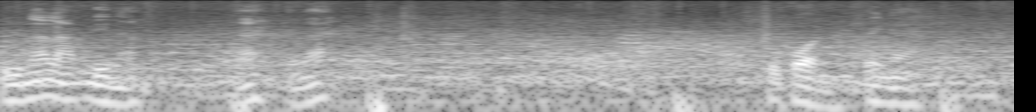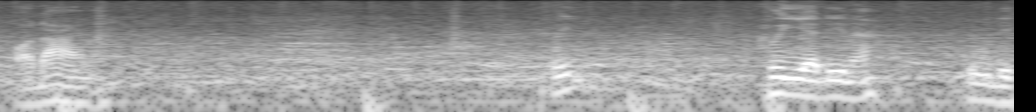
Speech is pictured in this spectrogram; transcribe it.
ดูน่ารักดีนะนะเห็นไหมทุกคนเป็นไงพอได้นะเฮ้ยเคลียร์ดีนะ ดูดิ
